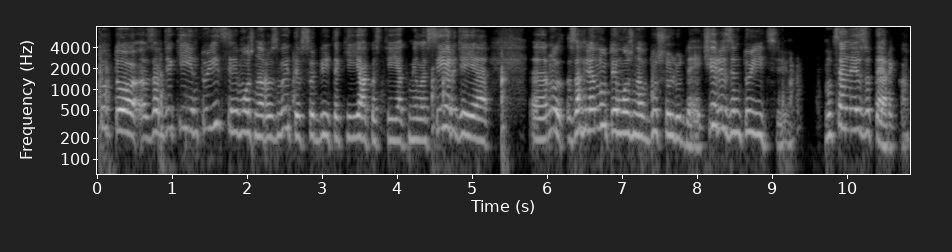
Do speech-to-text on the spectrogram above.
Тобто, завдяки інтуїції можна розвити в собі такі якості, як милосердія, е, ну, заглянути можна в душу людей через інтуїцію. Ну, це не езотерика.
